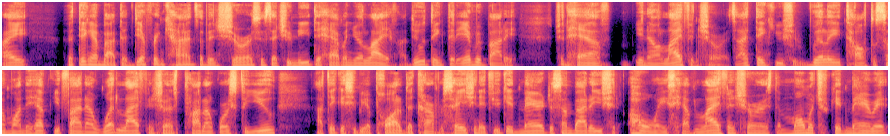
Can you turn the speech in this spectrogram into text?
right? To think about the different kinds of insurances that you need to have in your life. I do think that everybody should have, you know, life insurance. I think you should really talk to someone to help you find out what life insurance product works for you. I think it should be a part of the conversation. If you get married to somebody, you should always have life insurance the moment you get married.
